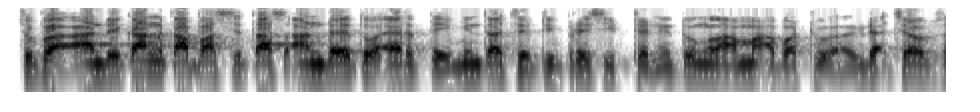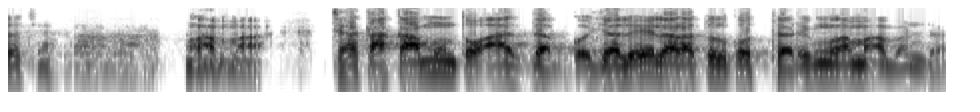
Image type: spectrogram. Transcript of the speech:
Coba andekan kapasitas Anda itu RT, minta jadi presiden itu ngelama apa doa? Tidak jawab saja. Ngelama. Jatah kamu untuk adab, kok jaluk Lailatul Qadar, ngelama apa Anda?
